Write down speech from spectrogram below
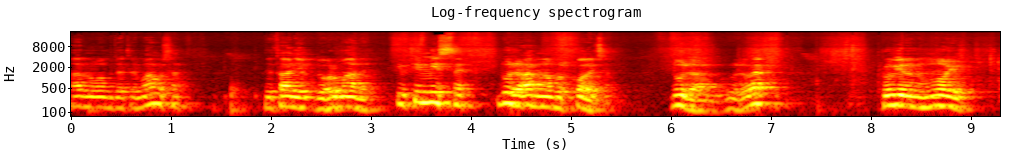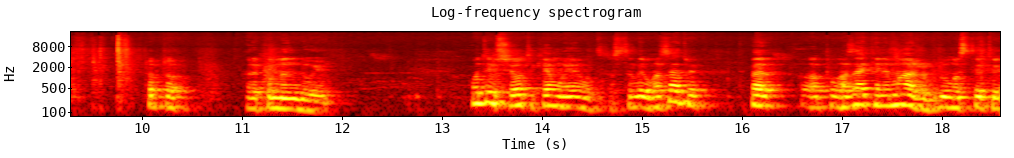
гарно вам буде трималося, деталі до громади. І в тім місце дуже гарно вам розколиться. Дуже гарно, дуже легко. Провірено мною. Тобто рекомендую. От і все, таке моє от, стелив газетою. Тепер по газеті не мажу, буду мастити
